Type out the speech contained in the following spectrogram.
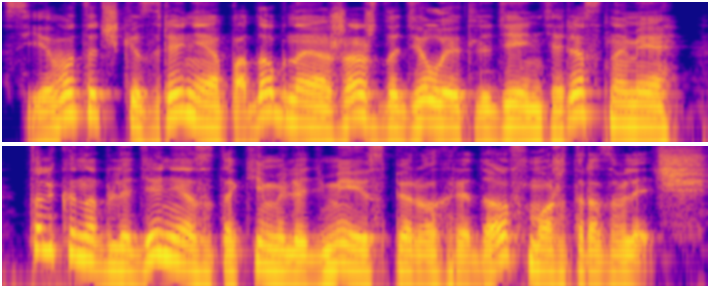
С его точки зрения, подобная жажда делает людей интересными, только наблюдение за такими людьми из первых рядов может развлечь.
